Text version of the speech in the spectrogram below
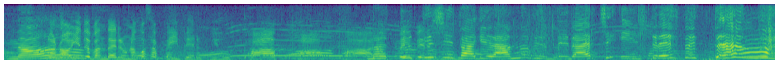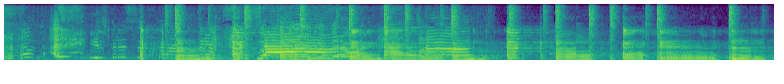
no? No? No, no, io devo andare in una cosa pay per view. Pa, pa, pa. Ma tutti ci pagheranno per vederci il 3 settembre. Il 3 settembre! Ciao! Ciao!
